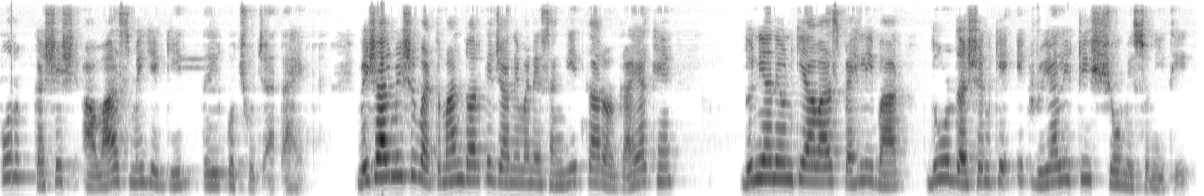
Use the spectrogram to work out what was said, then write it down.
पुरकशिश आवाज़ में ये गीत दिल को छू जाता है। विशाल मिश्र वर्तमान दौर के जाने माने संगीतकार और गायक हैं। दुनिया ने उनकी आवाज़ पहली बार दूरदर्शन के एक रियलिटी शो में सुनी थी।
